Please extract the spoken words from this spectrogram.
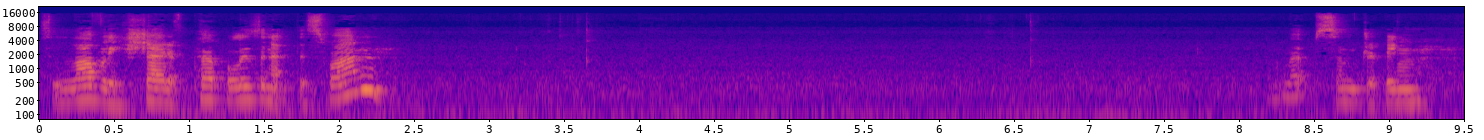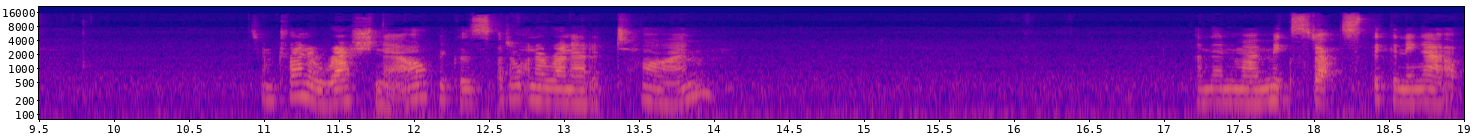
It's a lovely shade of purple, isn't it, this one? Whoops, I'm dripping. So I'm trying to rush now because I don't want to run out of time and then my mix starts thickening up.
